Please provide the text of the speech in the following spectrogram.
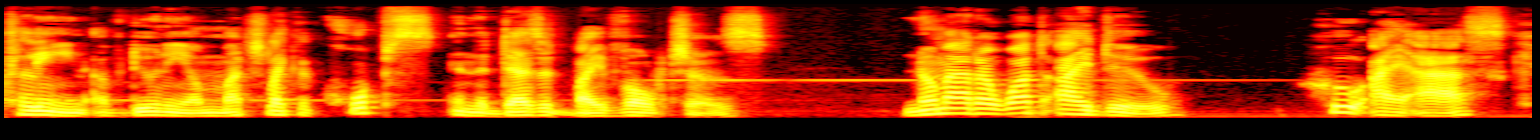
clean of doonium, much like a corpse in the desert by vultures. No matter what I do, who I ask,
